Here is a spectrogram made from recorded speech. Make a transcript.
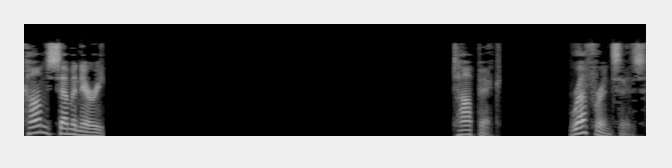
Qom Seminary. References.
